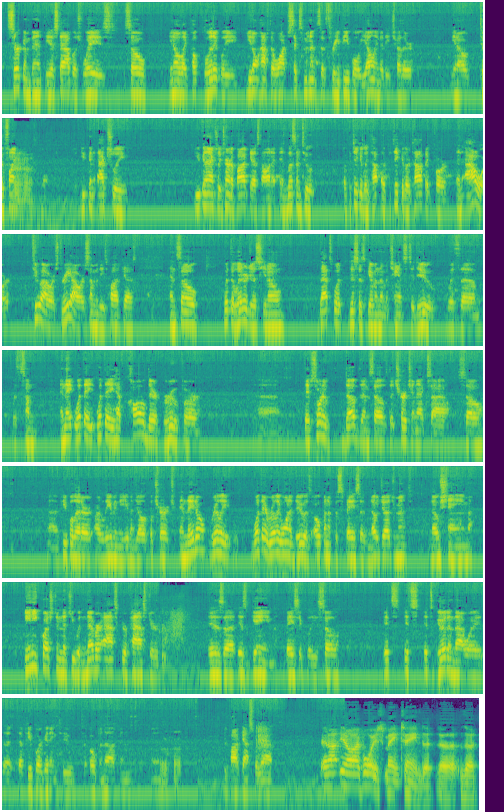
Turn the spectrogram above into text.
circumvent the established ways. So, you know, like politically, you don't have to watch six minutes of three people yelling at each other. You know, to find mm-hmm. you can actually you can actually turn a podcast on it and listen to a particular to- a particular topic for an hour, two hours, three hours. Some of these podcasts, and so with the liturgists, you know, that's what this has given them a chance to do with um, with some, and they what they what they have called their group or uh, they've sort of dubbed themselves the Church in Exile. So. Uh, people that are, are leaving the evangelical church, and they don't really what they really want to do is open up a space of no judgment, no shame. Any question that you would never ask your pastor is uh, is game basically. So it's it's it's good in that way that, that people are getting to, to open up and, and do podcasts for that. And I, you know, I've always maintained that uh, that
